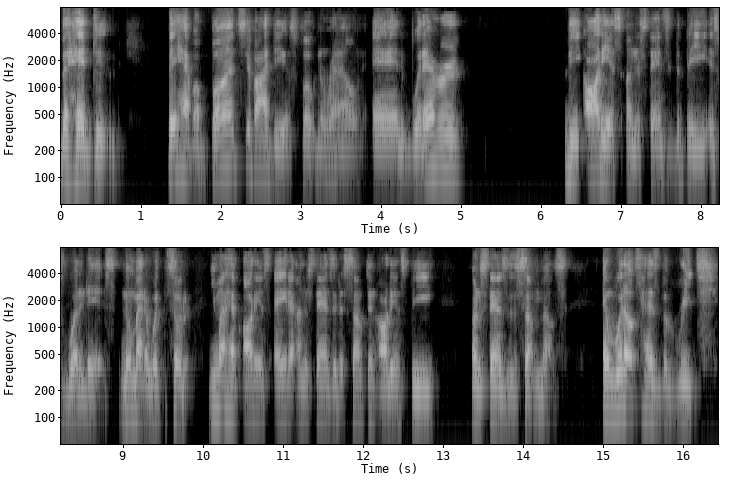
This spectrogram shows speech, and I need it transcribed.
the head dude? They have a bunch of ideas floating around, and whatever the audience understands it to be is what it is. No matter what. So you might have audience A that understands it as something, audience B understands it as something else. And what else has the reach,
